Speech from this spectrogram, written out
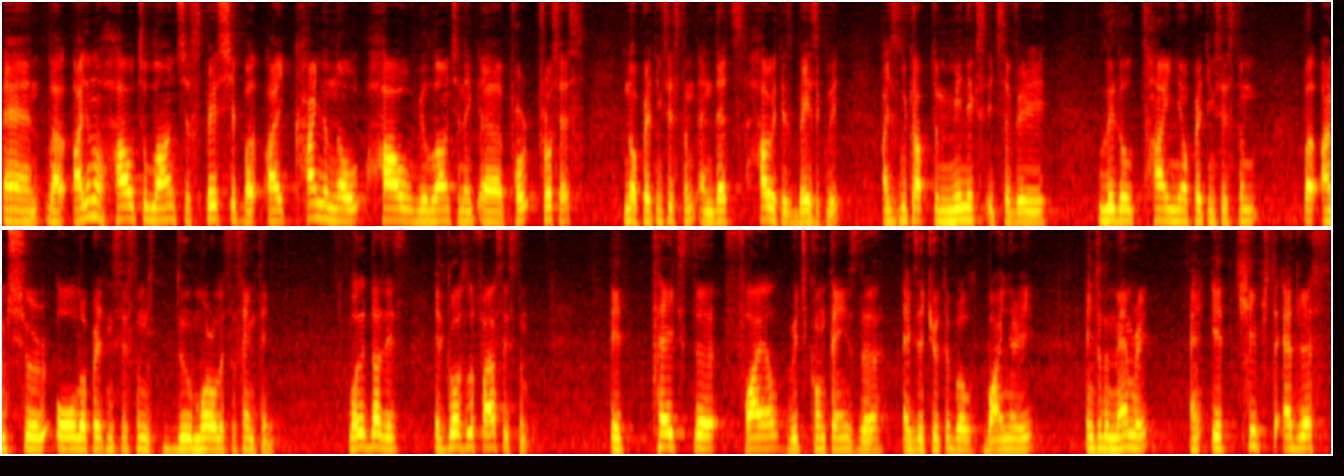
And well, I don't know how to launch a spaceship, but I kind of know how we launch a uh, pro process, in operating system, and that's how it is basically. I just look up to Minix. It's a very little tiny operating system, but I'm sure all operating systems do more or less the same thing. What it does is it goes to the file system. It takes the file which contains the executable binary into the memory, and it keeps the address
